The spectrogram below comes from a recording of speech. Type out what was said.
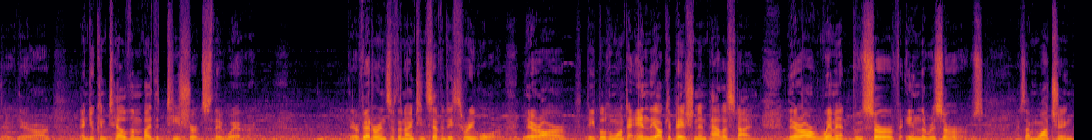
There, there are, and you can tell them by the t shirts they wear. They're veterans of the 1973 war. There are people who want to end the occupation in Palestine. There are women who serve in the reserves. As I'm watching,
